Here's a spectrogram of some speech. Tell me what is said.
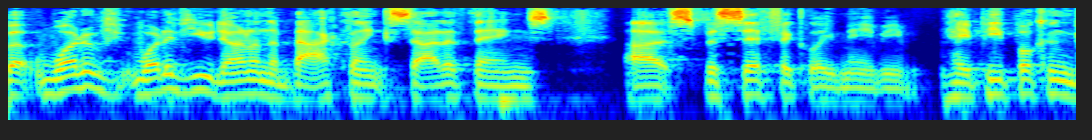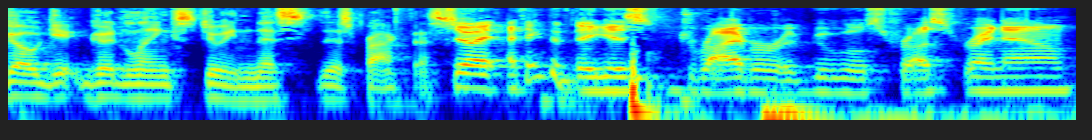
But what have what have you done on the backlink side of things uh, specifically? Maybe hey, people can go get good links doing this this practice. So I, I think the biggest driver of Google's trust right now,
